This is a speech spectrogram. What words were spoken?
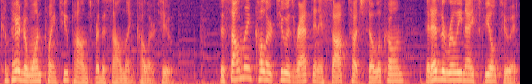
compared to 1.2 pounds for the SoundLink Color 2. The SoundLink Color 2 is wrapped in a soft touch silicone that has a really nice feel to it.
